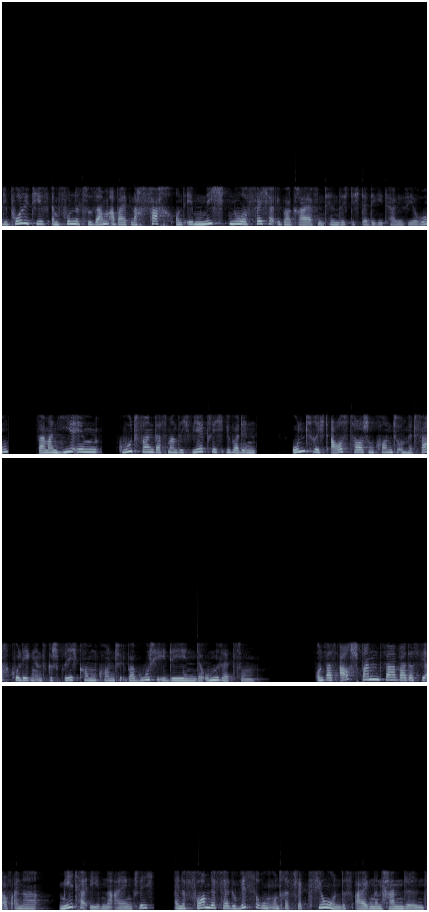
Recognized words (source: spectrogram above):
die positiv empfundene Zusammenarbeit nach Fach und eben nicht nur fächerübergreifend hinsichtlich der Digitalisierung, weil man hier eben gut fand, dass man sich wirklich über den Unterricht austauschen konnte und mit Fachkollegen ins Gespräch kommen konnte über gute Ideen der Umsetzung. Und was auch spannend war, war, dass wir auf einer Metaebene eigentlich eine Form der Vergewisserung und Reflexion des eigenen Handelns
